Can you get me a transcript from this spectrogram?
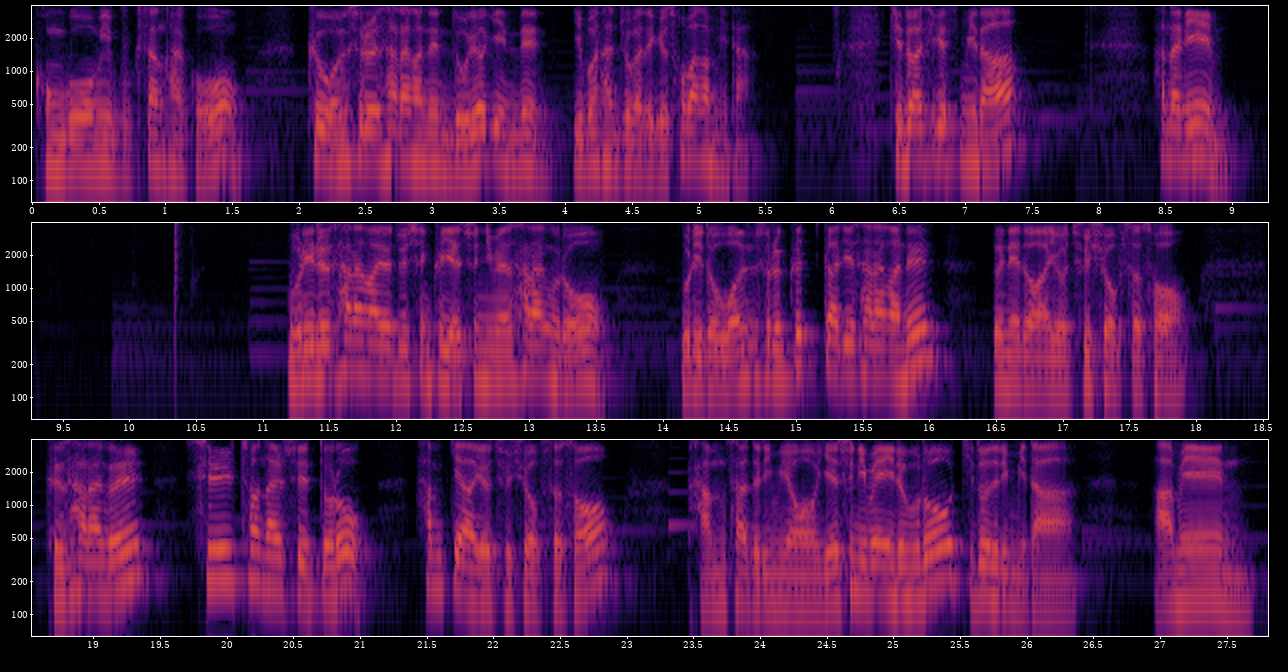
곰곰이 묵상하고 그 원수를 사랑하는 노력이 있는 이번 한 주가 되길 소망합니다. 기도하시겠습니다. 하나님, 우리를 사랑하여 주신 그 예수님의 사랑으로 우리도 원수를 끝까지 사랑하는 은혜 더하여 주시옵소서 그 사랑을 실천할 수 있도록 함께하여 주시옵소서 감사드리며 예수님의 이름으로 기도드립니다. 아멘.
